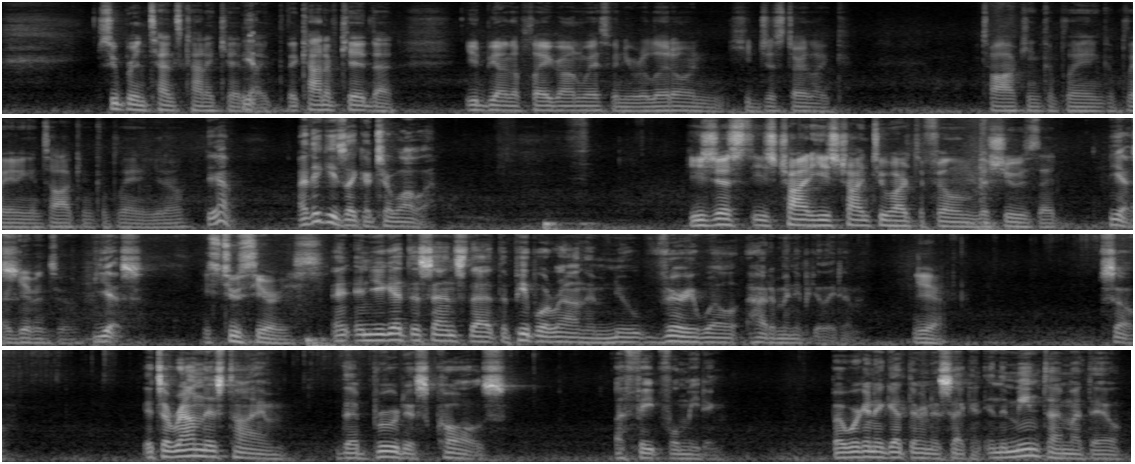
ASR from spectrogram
Super intense kind of kid. Yeah. Like the kind of kid that you'd be on the playground with when you were little and he'd just start like talking, complaining, complaining, and talking, complaining, you know? Yeah, I think he's like a chihuahua. He's just he's trying he's trying too hard to fill in the shoes that Yes, are given to him. yes. He's too serious. And, and you get the sense that the people around him knew very well how to manipulate him. Yeah. So, it's around this time that Brutus calls a fateful meeting. But we're going to get there in a second. In the meantime, Matteo,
